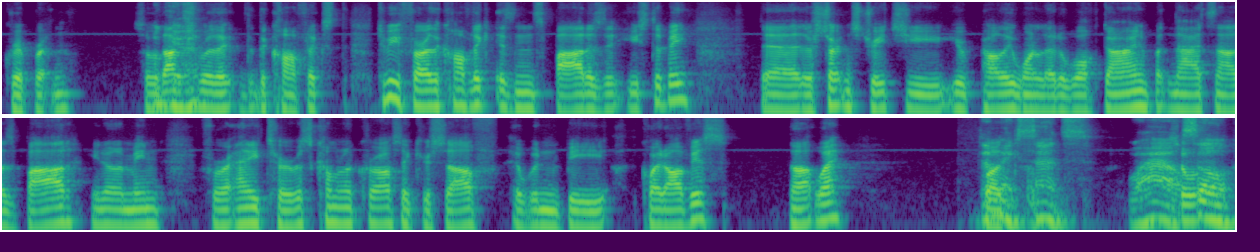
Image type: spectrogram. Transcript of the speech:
Great Britain. So okay. that's where the, the, the conflicts. To be fair, the conflict isn't as bad as it used to be. The, there's certain streets you you probably weren't allowed to walk down, but now it's not as bad. You know what I mean? For any tourist coming across like yourself, it wouldn't be quite obvious that way. That but, makes sense. Wow. So, so,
